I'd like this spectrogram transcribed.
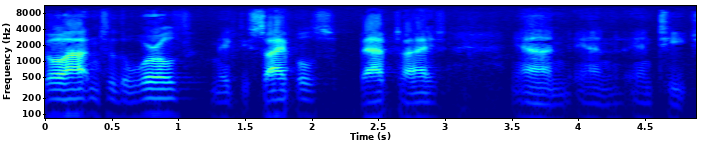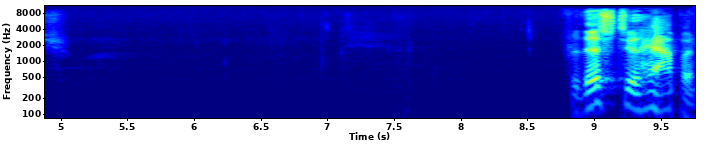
Go out into the world, make disciples, baptize, and, and, and teach. For this to happen,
